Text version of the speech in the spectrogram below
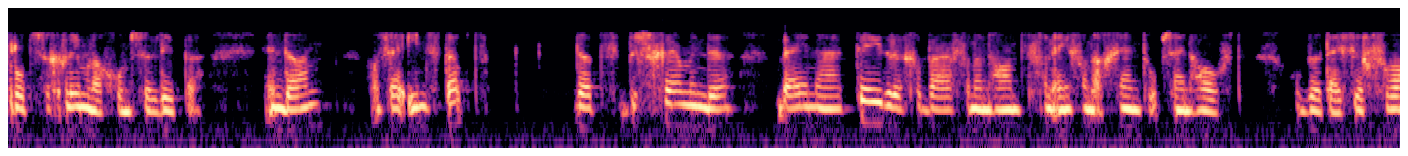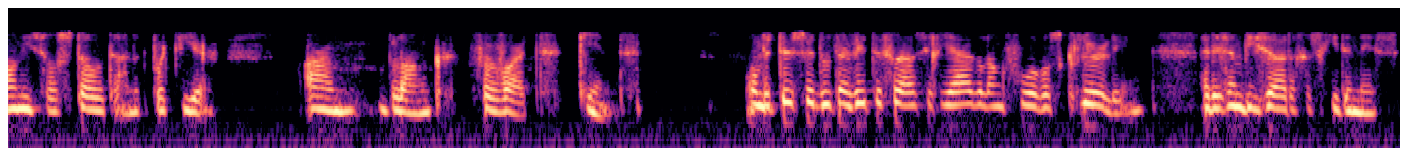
trotse glimlach om zijn lippen... en dan als hij instapt. Dat beschermende, bijna tedere gebaar van een hand van een van de agenten op zijn hoofd. Opdat hij zich vooral niet zal stoten aan het portier. Arm, blank, verward, kind. Ondertussen doet een witte vrouw zich jarenlang voor als kleurling. Het is een bizarre geschiedenis.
